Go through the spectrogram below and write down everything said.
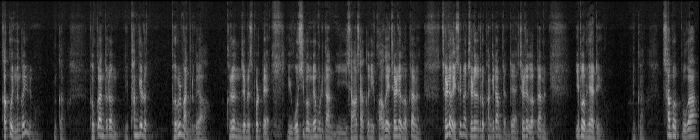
갖고 있는 거예요. 그러니까 법관들은 이 판결로 법을 만드는 거야. 그런 점에서 볼 때 이 50억 뇌물이란 이 이상한 사건이 과거에 전례가 없다면 전례가 있으면 전례대로 판결하면 되는데 전례가 없다면 입법을 해야 돼요. 그러니까 사법부가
